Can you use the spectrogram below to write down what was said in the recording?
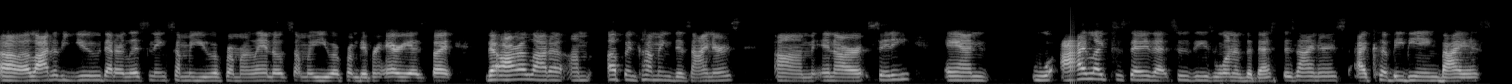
uh, a lot of you that are listening, some of you are from Orlando, some of you are from different areas, but there are a lot of um, up and coming designers um, in our city. And I like to say that Susie's one of the best designers. I could be being biased,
